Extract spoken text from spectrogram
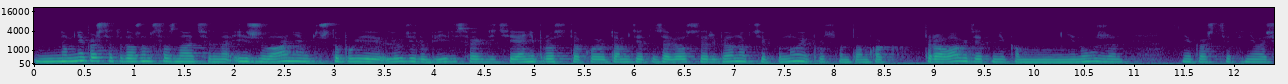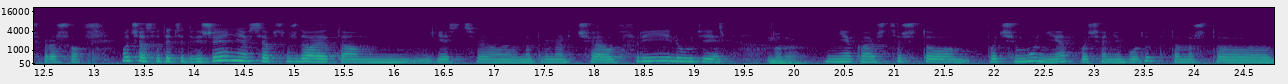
Но мне кажется, это должно быть сознательно и желанием, чтобы люди любили своих детей, а не просто такое, там где-то завелся ребенок, типа, ну и пусть он там как трава где-то никому не нужен. Мне кажется, это не очень хорошо. Вот сейчас вот эти движения все обсуждают, там есть, э, например, child-free люди. Ну да. Мне кажется, что почему нет, пусть они будут, потому что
